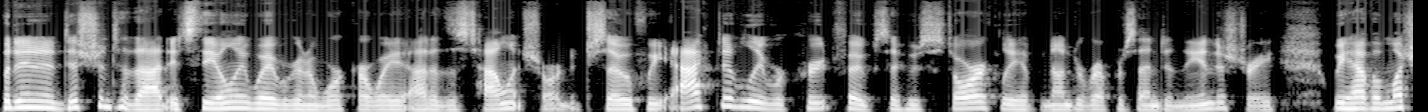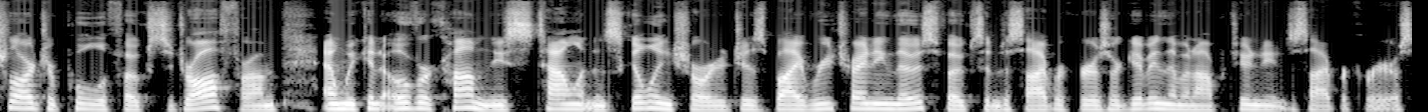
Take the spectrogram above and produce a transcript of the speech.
But in addition to that, it's the only way we're going to work our way out of this talent shortage. So if we actively recruit folks that historically have been underrepresented in the industry, we have a much larger pool of folks to draw from and we can overcome these talent and skilling shortages by retraining those folks into cyber careers or giving them an opportunity into cyber careers.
